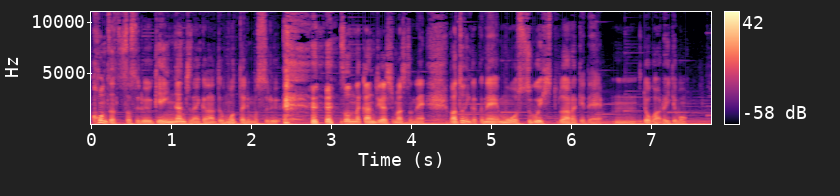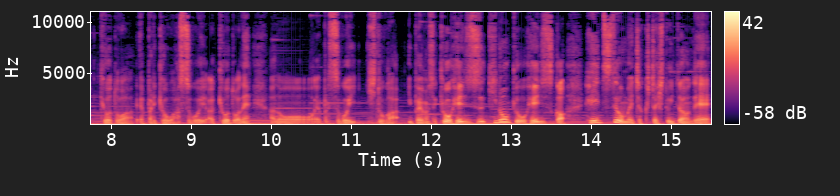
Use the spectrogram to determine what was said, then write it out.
混雑させる原因なんじゃないかなと思ったりもする。そんな感じがしましたね。まあとにかくね、もうすごい人だらけで、うん、どこ歩いても。京都は、やっぱり今日はすごい、京都はね、あのーやっぱりすごい人がいっぱいいました。今日平日、昨日今日平日か、平日でもめちゃくちゃ人いたので、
